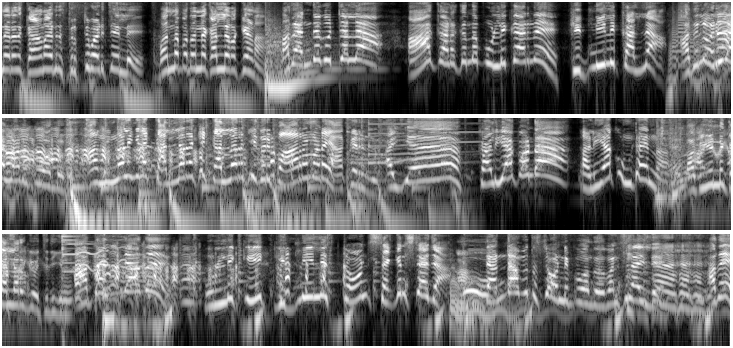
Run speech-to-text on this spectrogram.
നേരം കാണാൻ സ്ക്രിപ്റ്റ് പഠിച്ചല്ലേ വന്നപ്പോ തന്നെ കല്ലിറക്കണ അത് എന്റെ കുറ്റല്ല. ആ കിടക്കുന്ന പുള്ളിക്കാരനെ കിഡ്നിയിൽ കല്ല. അതിലൊരു കല്ലാണ് പോകുന്നത് ആ നിങ്ങളിങ്ങനെ കല്ലറക്കി കല്ലറക്കി ഇതൊരു പാറമടയാക്കരുത്. അയ്യേ കളിയാക്കോണ്ട. കളിയാക്കുണ്ടെന്നാ ആ വീണ്ടും കല്ലറക്കി വെച്ചിരിക്കുന്നു. അതല്ലാതെ പുള്ളിക്ക് കിഡ്നിയിലെ സ്റ്റോൺ സെക്കൻഡ് സ്റ്റേജാ രണ്ടാമത്തെ സ്റ്റോണിൽ പോകുന്നത് മനസ്സിലായില്ലേ? അതെ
